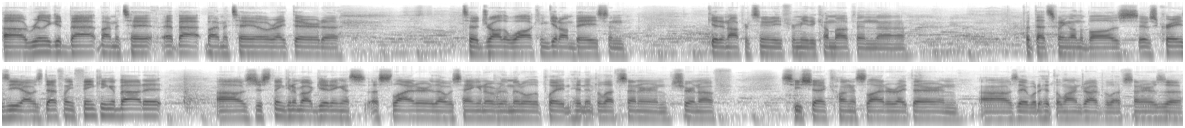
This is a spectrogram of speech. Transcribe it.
uh, really good bat by Mateo, at bat by Mateo right there to to draw the walk and get on base and get an opportunity for me to come up and uh, put that swing on the ball. It was, it was crazy. I was definitely thinking about it. Uh, I was just thinking about getting a slider that was hanging over the middle of the plate and hitting it to left center, and sure enough, Cishek hung a slider right there, and uh, I was able to hit the line drive to left center. It was a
